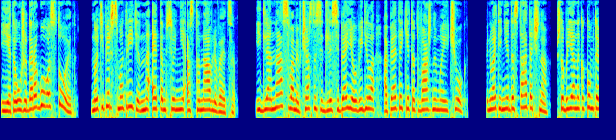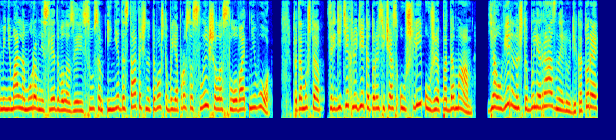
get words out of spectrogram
и это уже дорогого стоит. Но теперь смотрите, на этом все не останавливается. И для нас с вами, в частности для себя, я увидела опять-таки этот важный маячок. Понимаете, недостаточно, чтобы я на каком-то минимальном уровне следовала за Иисусом, и недостаточно того, чтобы я просто слышала слово от Него. Потому что среди тех людей, которые сейчас ушли уже по домам, я уверена, что были разные люди, которые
